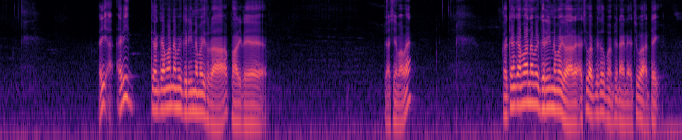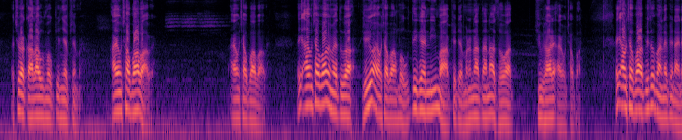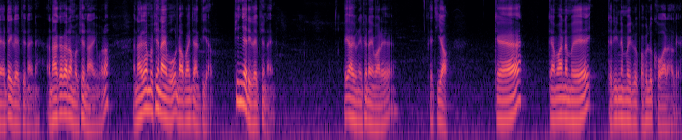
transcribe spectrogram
အဲ့ဒီအဲ့ဒီ ကံကမ္မနမိတ်ဂတိနိမိတ်ဆိုတာဘာတွေလဲပြန်ရှင်းပါမယ်ကံကမ္မနမိတ်ဂတိနိမိတ်ကလည်းအချို့ကပြစ္ဆုတ်ပံဖြစ်နိုင်တယ်အချို့ကအတိတ်အချို့ကကာလဝိမုတ်ပြည့်ညက်ဖြစ်မှာအာယုံ6ပါးပါပဲအာယုံ6ပါးပါပဲအဲ့အာယုံ6ပါးပဲမဲ့ तू ကရိုးရိုးအာယုံ6ပါးမဟုတ်ဘူးတေကန်နီးမှာဖြစ်တဲ့မရဏတဏဇောကယူထားတဲ့အာယုံ6ပါးအဲ့အာယုံ6ပါးပြစ္ဆုတ်ပံလည်းဖြစ်နိုင်တယ်အတိတ်လည်းဖြစ်နိုင်တယ်အနာဂတ်ကတော့မဖြစ်နိုင်ဘူးပေါ့နော်အနာဂတ်မဖြစ်နိုင်ဘူးနောက်ပိုင်းကျရင်သိရမယ်ပြည့်ညက်တွေလည်းဖြစ်နိုင်တယ် အဲ့အာယုံတွေဖြစ်နိုင်ပါတယ်ကြည့်ကြည့်အောင်ကဲကမ္မနမိတ်ဂရိနမိတ်လို့ဘာဖြစ်လို့ခေါ်ရတာလဲ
